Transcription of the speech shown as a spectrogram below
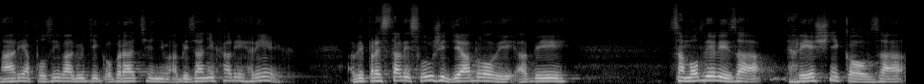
Mária pozýva ľudí k obráteniu, aby zanechali hriech, aby prestali slúžiť diablovi, aby sa modlili za hriešnikov, za e,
